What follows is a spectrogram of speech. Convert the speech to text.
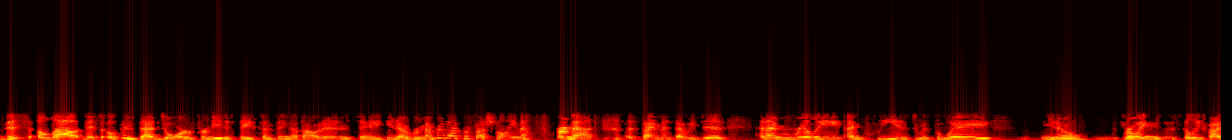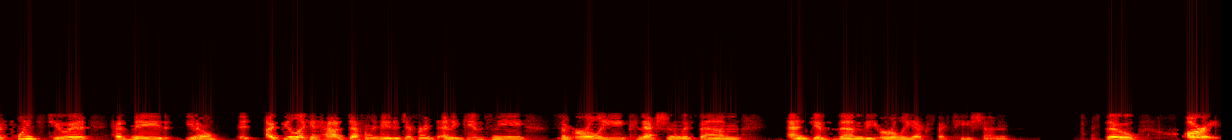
this allow this opens that door for me to say something about it and say, you know, remember that professional email format assignment that we did? And I'm really, I'm pleased with the way, you know, throwing silly five points to it has made, you know, it, I feel like it has definitely made a difference and it gives me some early connection with them and gives them the early expectation. So, all right,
